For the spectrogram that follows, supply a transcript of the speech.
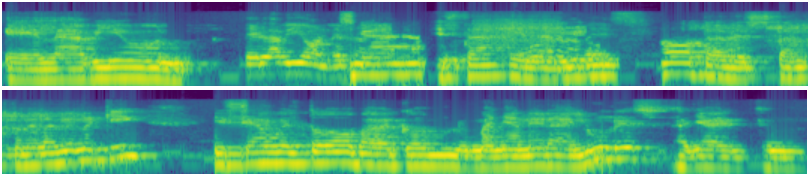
El avión. El avión, esa- Ya está el Otra avión. vez. Otra vez estamos con el avión aquí y se ha vuelto, va a haber con mañanera el lunes allá en, en-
